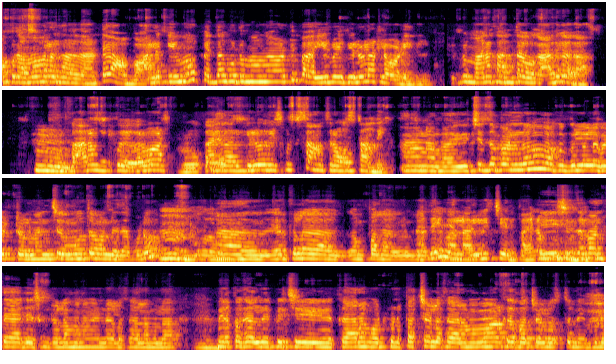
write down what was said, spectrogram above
అప్పుడు అమ్మ వాళ్ళకి కాదు అంటే ఆ వాళ్ళకేమో పెద్ద కుటుంబం కాబట్టి ఇరవై కిలోలు అట్లా పడేది. ఇప్పుడు మనకు అంత కాదు కదా. కారం ఎక్కువ ఎవరు వాడరు. ఐదు ఆరు కిలోలు తీసుకుంటే సంవత్సరం వస్తుంది. చింతపండు ఒక గుళ్ళలో పెట్టాడు మంచిగా మూత ఉండేది అప్పుడు. ఆ, ఎరకల గంపలాగా ఉండేది. అల్లిచ్చేది పైన ఈ చింతపండు తయారు చేసుకుంటాం మనం ఎండాల కాలంలో. మిరపకాయలు తెప్పించి కారం కొట్టుకుంటే పచ్చళ్ళ కారం మామిడికాయ పచ్చళ్ళు వస్తున్నాయి ఇప్పుడు.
